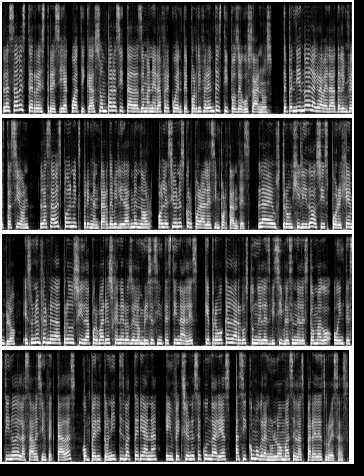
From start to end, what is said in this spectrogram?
Las aves terrestres y acuáticas son parasitadas de manera frecuente por diferentes tipos de gusanos. Dependiendo de la gravedad de la infestación, las aves pueden experimentar debilidad menor o lesiones corporales importantes. La eustrongilidosis, por ejemplo, es una enfermedad producida por varios géneros de lombrices intestinales que provocan largos túneles visibles en el estómago o intestino de las aves infectadas, con peritonitis bacteriana e infecciones secundarias, así como granulomas en las paredes gruesas.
